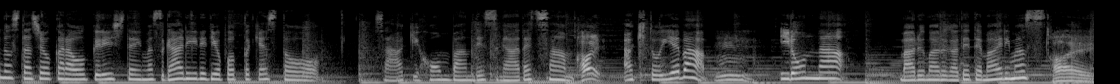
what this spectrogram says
のスタジオからお送りしていますガーリーレディオポッドキャスト。さあ秋本番ですが足立さん、はい、秋といえば、うん、いろんなまるが出てまいります。はい。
